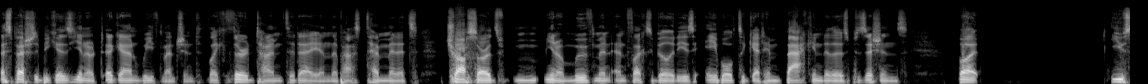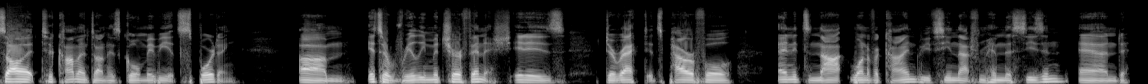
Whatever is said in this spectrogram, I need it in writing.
especially because you know again we've mentioned like third time today in the past 10 minutes Trossard's you know movement and flexibility is able to get him back into those positions. But you saw it to comment on his goal maybe it's sporting. Um it's a really mature finish. It is direct it's powerful and it's not one of a kind. We've seen that from him this season and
